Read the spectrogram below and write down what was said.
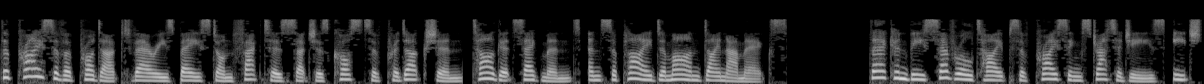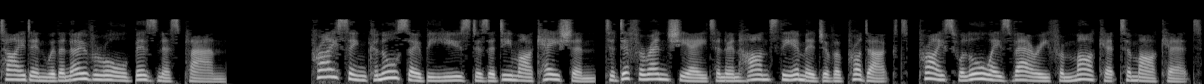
The price of a product varies based on factors such as costs of production, target segment, and supply-demand dynamics. There can be several types of pricing strategies, each tied in with an overall business plan. Pricing can also be used as a demarcation, to differentiate and enhance the image of a product. Price will always vary from market to market.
